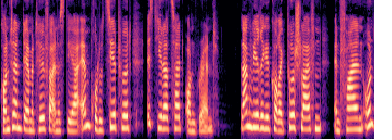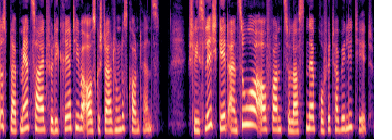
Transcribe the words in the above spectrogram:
Content, der mit Hilfe eines DRM produziert wird, ist jederzeit on-brand. Langwierige Korrekturschleifen entfallen und es bleibt mehr Zeit für die kreative Ausgestaltung des Contents. Schließlich geht ein zu hoher Aufwand zulasten der Profitabilität.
